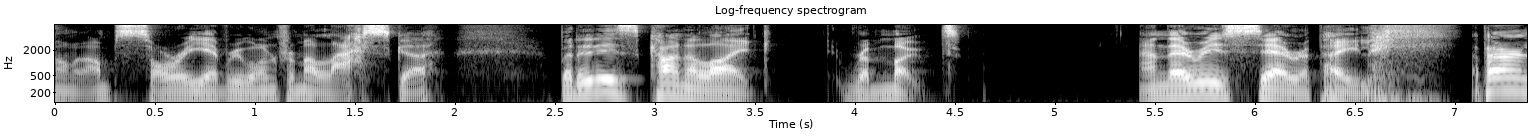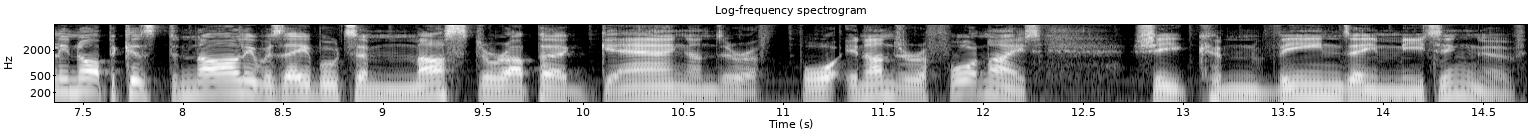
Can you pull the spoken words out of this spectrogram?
I'm sorry, everyone from Alaska, but it is kind of like remote. And there is Sarah Palin. Apparently not, because Denali was able to muster up a gang under a fort in under a fortnight. She convened a meeting of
